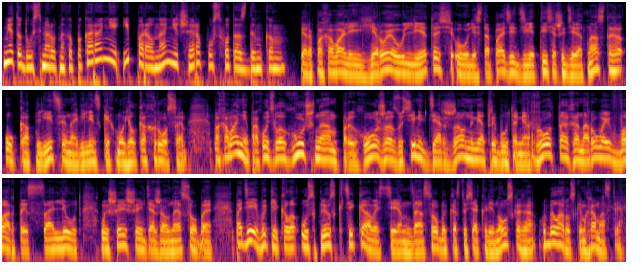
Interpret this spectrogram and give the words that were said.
метаду смяротнага пакарання і параўнанне чэрапу з фотаздымкам перапахавалі герояў летась у лістападзе 2019 у капліцы на віленскіх могілках росы. Пахаванне праходзіла гучна прыгожа з усімі дзяржаўнымі атрыбутамі. Рота ганаровай варты салют вышэйшыя дзяржаўныя асобы. Падзея выклікала ўсплюск цікавасці да асобы кастуся каліноўскага у беларускім грамадстве.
